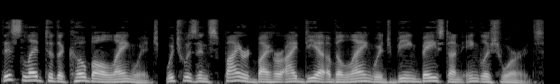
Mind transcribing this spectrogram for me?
This led to the COBOL language, which was inspired by her idea of a language being based on English words.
